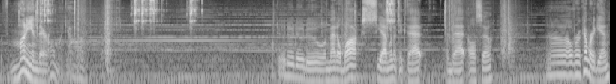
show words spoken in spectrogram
with money in there. Oh my god. Do do do do. A metal box. Yeah, I'm gonna take that and that also. Uh, over encumbered again.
